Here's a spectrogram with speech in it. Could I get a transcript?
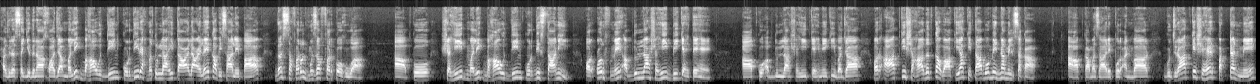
हज़रत सैदना ख्वाजा मलिक बहाउद्दीन कुर्दी रहमतुल्लाहि ताला का विसाल पाक दस सफ़रुलमुज़फ़र को हुआ। आपको शहीद मलिक बहाउद्दीन कुर्दिस्तानी और उर्फ़ में अब्दुल्ला शहीद भी कहते हैं। आपको अब्दुल्ला शहीद कहने की वजह और आपकी शहादत का वाक़ किताबों में न मिल सका। आपका मज़ार अनवार, गुजरात के शहर पट्टन में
